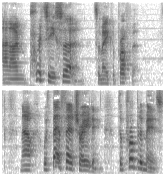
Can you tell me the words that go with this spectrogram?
and I'm pretty certain to make a profit. Now, with Betfair Trading, the problem is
